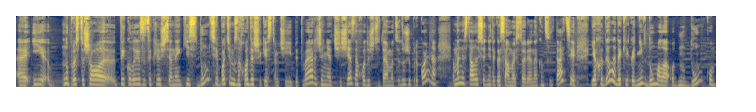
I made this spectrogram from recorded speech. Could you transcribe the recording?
Е, І ну просто що ти, коли зациклюєшся на якійсь думці, потім знаходиш якесь там чи підтвердження, чи ще знаходиш цю тему. Це дуже прикольно. У мене стала сьогодні така сама історія на консультації. Я ходила декілька днів, думала одну думку,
